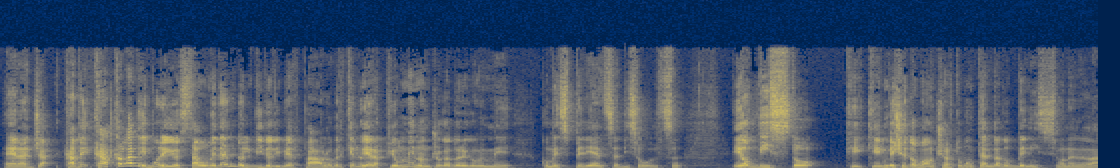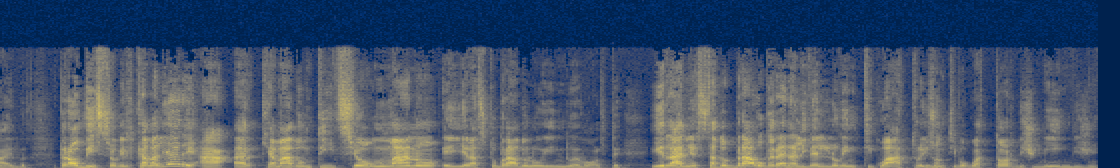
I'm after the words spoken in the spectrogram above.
Era già. Cap- calcolate pure che io stavo vedendo il video di Pierpaolo. Perché lui era più o meno un giocatore come me, come esperienza di Souls. E ho visto che, che, invece dopo a un certo punto è andato benissimo nelle live. Però ho visto che il cavaliere ha, ha, chiamato un tizio, un umano, e gliel'ha stuprato lui in due volte. Il ragno è stato bravo, però era livello 24. Io sono tipo 14-15.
